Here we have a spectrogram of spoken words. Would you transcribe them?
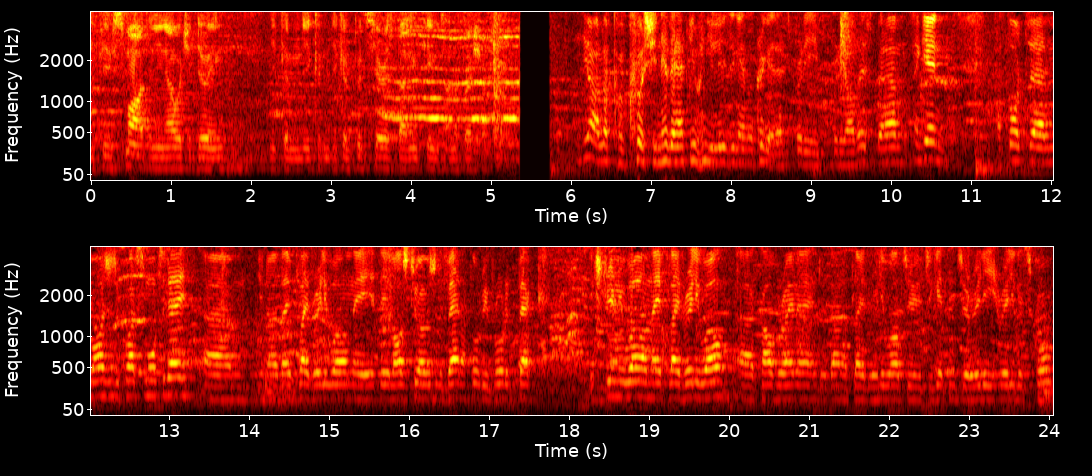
if you're smart and you know what you're doing, you can you can you can put serious batting teams under pressure. Yeah, look, of course, you're never happy when you lose a game of cricket. That's pretty pretty obvious. But um, again, I thought uh, the margins were quite small today. Um, you know, they played really well in their, their last two overs of the bat. I thought we brought it back extremely well, and they played really well. Uh, Kyle Verreynne and Jordana played really well to, to get them to a really really good score.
